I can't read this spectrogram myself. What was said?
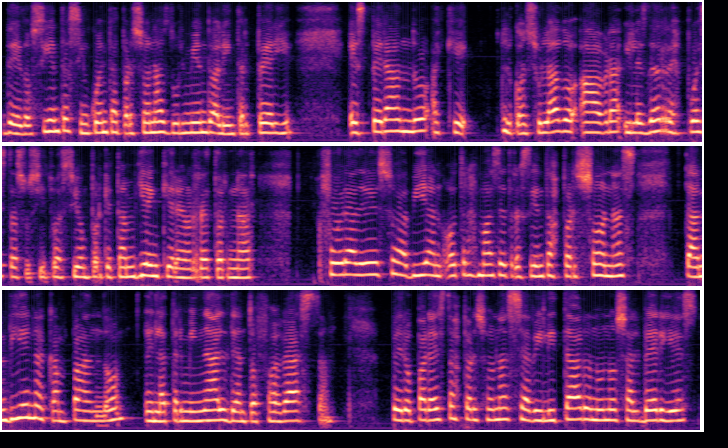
de 250 personas durmiendo a la intemperie, esperando a que el consulado abra y les dé respuesta a su situación, porque también quieren retornar. Fuera de eso, habían otras más de 300 personas también acampando en la terminal de Antofagasta, pero para estas personas se habilitaron unos albergues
